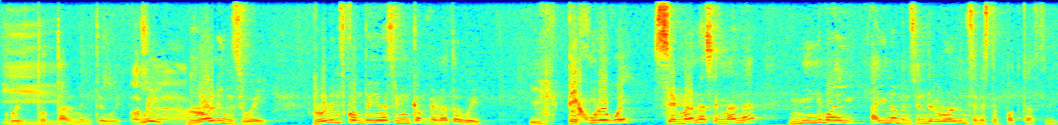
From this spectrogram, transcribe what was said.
Güey, totalmente, güey. o Güey, sea- Rollins, güey. Rollins, ¿cuánto llevas en un campeonato, güey? Y te juro, güey, semana a semana, mínimo hay, hay una mención de Rollins en este podcast, güey.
